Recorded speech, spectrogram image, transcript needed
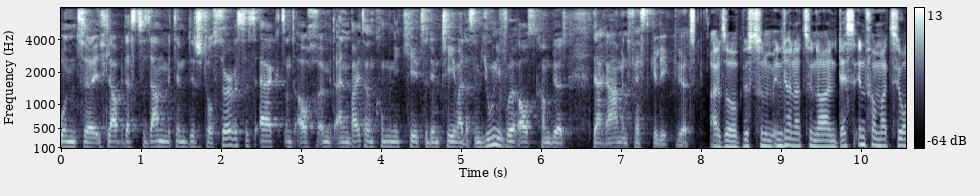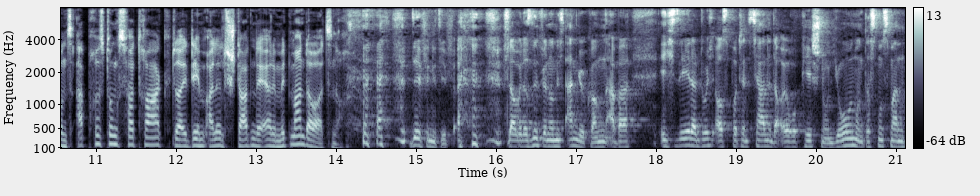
und äh, ich glaube, dass zusammen mit dem Digital Services Act und auch äh, mit einem weiteren Kommuniqué zu dem Thema, das im Juni wohl rauskommen wird, der Rahmen festgelegt wird. Also bis zu einem internationalen Desinformationsabrüstungsvertrag, bei dem alle Staaten der Erde mitmachen, dauert es noch. Definitiv. Ich glaube, da sind wir noch nicht angekommen, aber ich sehe da durchaus Potenzial in der Europäischen Union und das muss man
